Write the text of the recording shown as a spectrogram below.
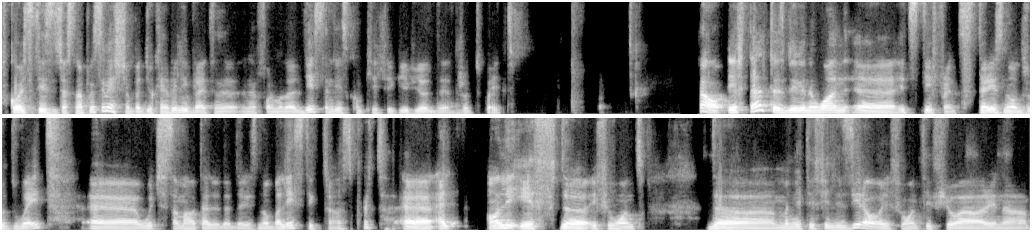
of course, this is just an approximation, but you can really write in a, a formula like this, and this completely give you the Drude weight. Now, if delta is bigger than one, uh, it's different. There is no Drude weight, uh, which somehow tell you that there is no ballistic transport. Uh, and only if the if you want the magnetic field is zero, or if you want if you are in a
